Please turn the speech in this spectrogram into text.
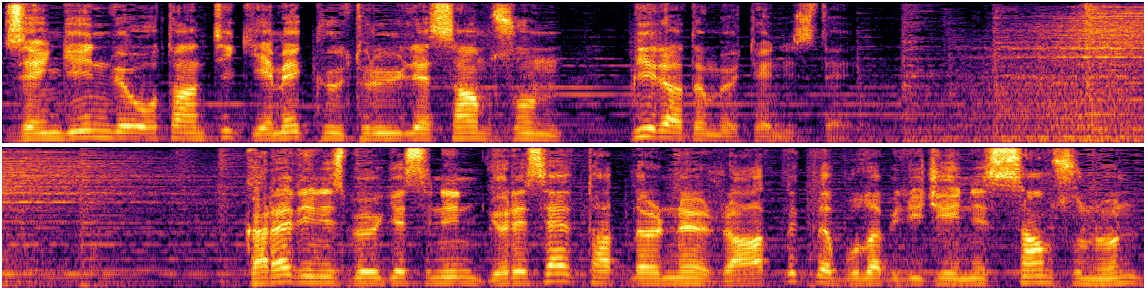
Zengin ve otantik yemek kültürüyle Samsun bir adım ötenizde. Karadeniz bölgesinin yöresel tatlarını rahatlıkla bulabileceğiniz Samsun'un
